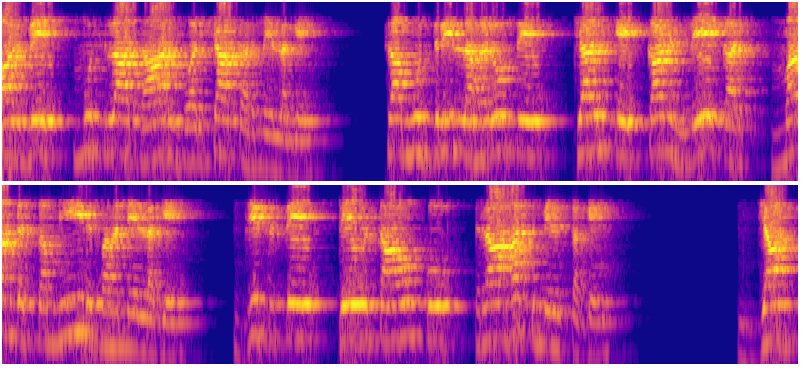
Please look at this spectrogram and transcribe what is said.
और वे मूसलाधार वर्षा करने लगे। समुद्री लहरों से जल के कण लेकर मंद समीर बहने लगे, जिससे देवताओं को राहत मिल सके। जब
